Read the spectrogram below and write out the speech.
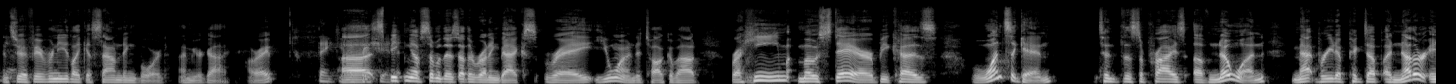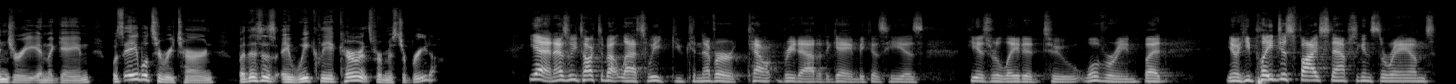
And Yeah. so, if you ever need like a sounding board, I'm your guy. All right. Thank you. Uh, appreciate it. speaking of some of those other running backs, Ray, you wanted to talk about Raheem Mostert because once again, to the surprise of no one, Matt Breida picked up another injury in the game, was able to return, but this is a weekly occurrence for Mr. Breida. Yeah, and as we talked about last week, you can never count Breida out of the game because he is he is related to Wolverine. But you know, he played just five snaps against the Rams.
